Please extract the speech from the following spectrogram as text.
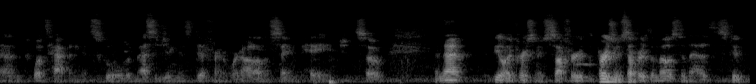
and what's happening at school. The messaging is different. We're not on the same page, and so, and that the only person who suffers, the person who suffers the most in that is the student,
